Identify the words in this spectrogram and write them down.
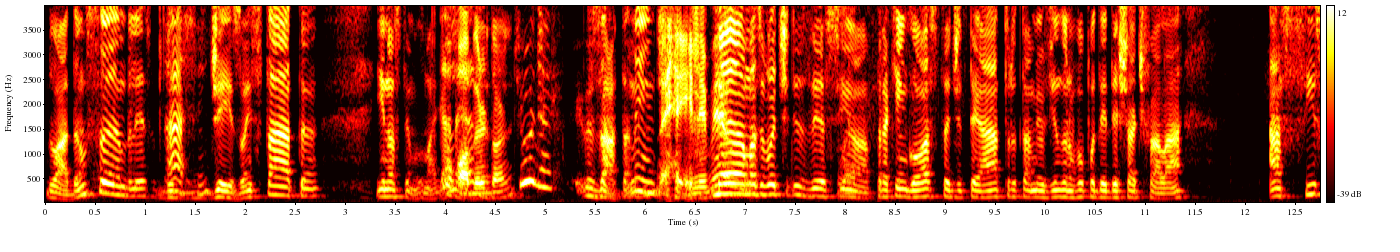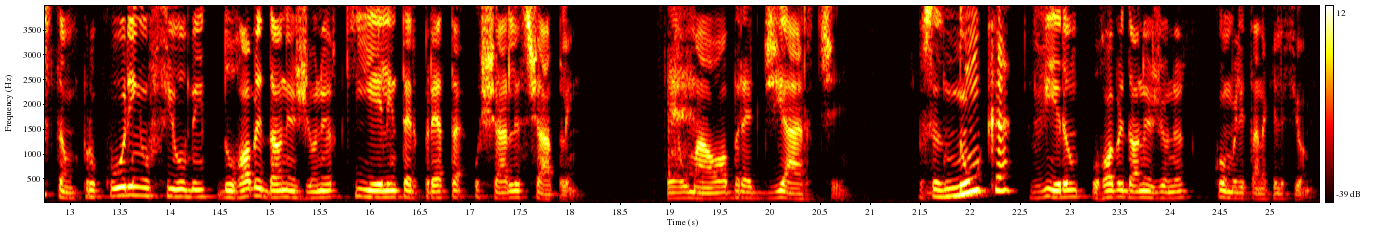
do Adam Sandler, do ah, Jason Statham, e nós temos uma galera... O Robert Downey Jr. Exatamente. É ele mesmo. Não, mas eu vou te dizer assim, ó, para quem gosta de teatro, tá me ouvindo, não vou poder deixar de falar, assistam, procurem o filme do Robert Downey Jr. que ele interpreta o Charles Chaplin. É uma obra de arte. Vocês nunca viram o Robert Downey Jr. como ele está naquele filme.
